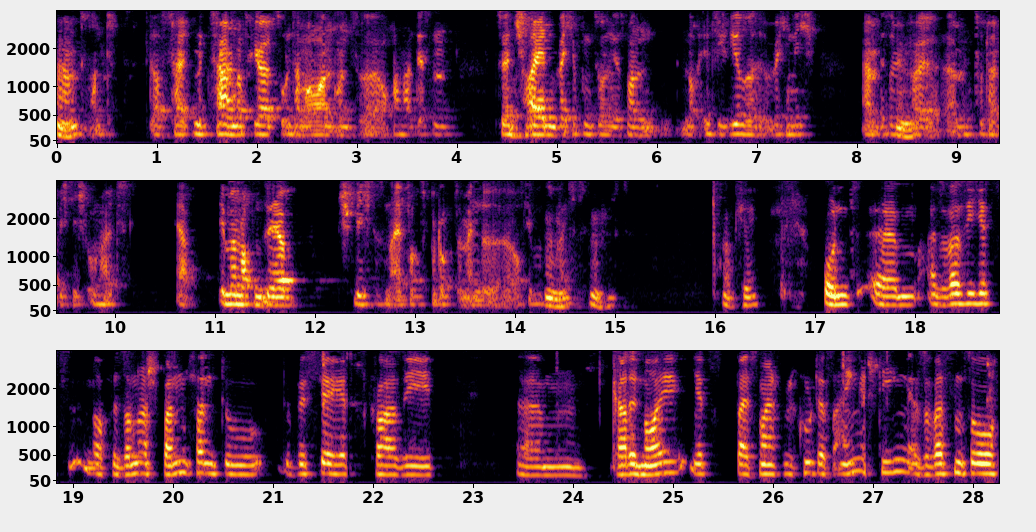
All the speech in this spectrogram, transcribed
Mhm. Ähm, und das halt mit Zahlenmaterial zu untermauern und äh, auch anhand dessen zu entscheiden, welche Funktionen jetzt man noch integriert, welche nicht, ähm, ist auf jeden mhm. Fall ähm, total wichtig, um halt ja, immer noch ein sehr schlichtes und einfaches Produkt am Ende äh, ausliefern zu können. Mhm. mhm. Okay. Und ähm, also was ich jetzt noch besonders spannend fand, du, du bist ja jetzt quasi ähm, gerade neu jetzt bei Smart Recruiters eingestiegen. Also was sind so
